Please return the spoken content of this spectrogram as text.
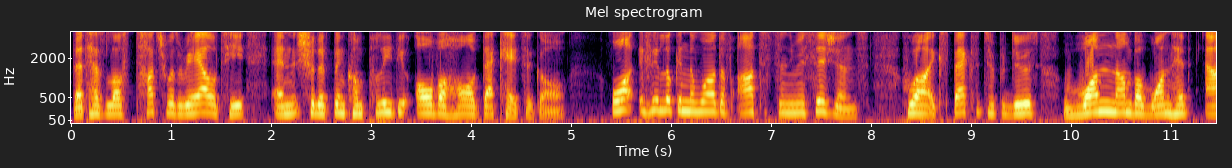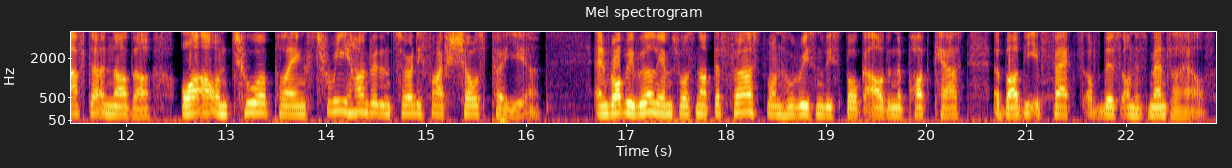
that has lost touch with reality and should have been completely overhauled decades ago. Or if you look in the world of artists and musicians who are expected to produce one number one hit after another or are on tour playing 335 shows per year. And Robbie Williams was not the first one who recently spoke out in a podcast about the effects of this on his mental health.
